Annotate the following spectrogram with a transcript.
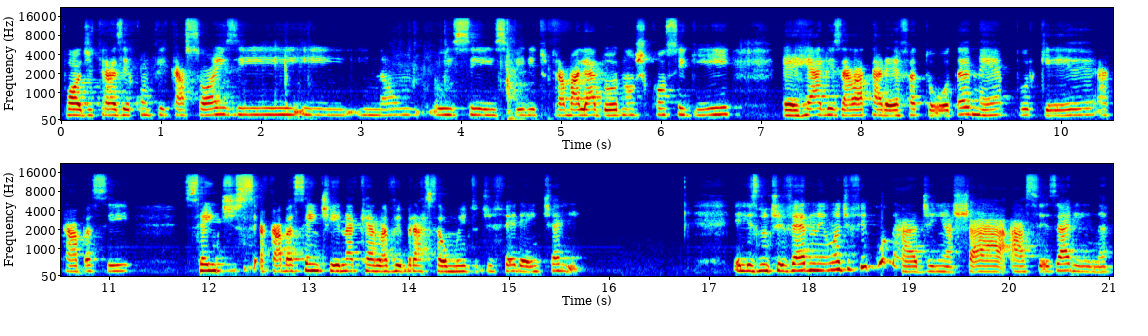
pode trazer complicações e, e, e não esse espírito trabalhador não conseguir é, realizar a tarefa toda, né? Porque acaba se sente, acaba sentindo aquela vibração muito diferente ali. Eles não tiveram nenhuma dificuldade em achar a cesarina,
